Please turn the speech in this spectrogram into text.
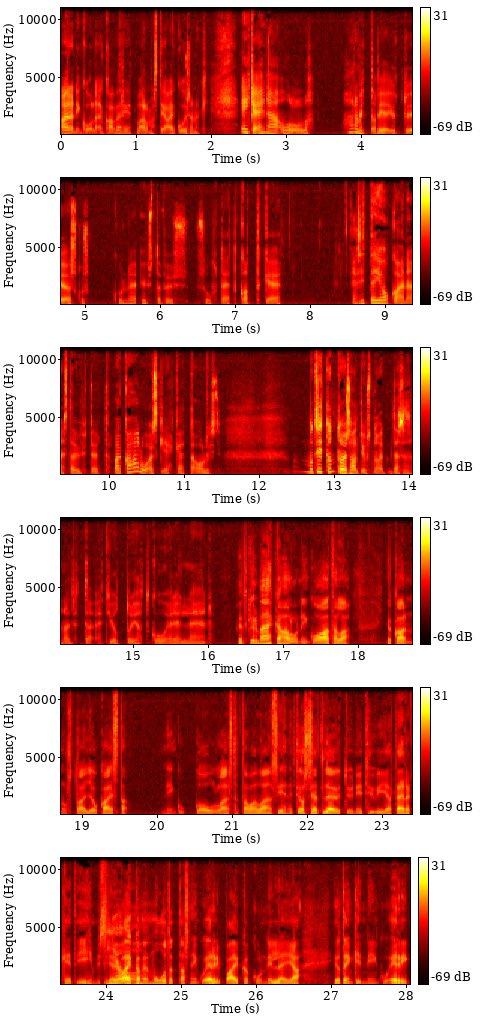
aina niin kuin olen kaveri, että varmasti aikuisenakin. Eikä enää olla. Harmittavia juttuja joskus, kun ne ystävyyssuhteet katkee. Ja sitten olekaan enää sitä yhteyttä, vaikka haluaisikin ehkä, että olisi. Mutta sitten on toisaalta just noita, mitä sä sanoit, että, että juttu jatkuu edelleen. Et kyllä mä ehkä haluan niin kuin ajatella ja kannustaa jokaista niin kuin koululaista tavallaan siihen, että jos sieltä löytyy niitä hyviä ja tärkeitä ihmisiä, Joo. vaikka me muutettaisiin niin kuin eri paikkakunnille ja jotenkin niin kuin eri,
